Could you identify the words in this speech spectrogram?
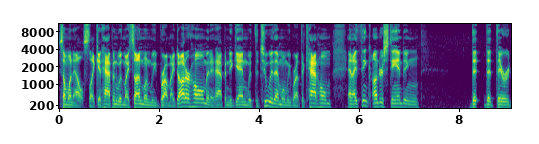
someone else. Like it happened with my son when we brought my daughter home, and it happened again with the two of them when we brought the cat home. And I think understanding that that they're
